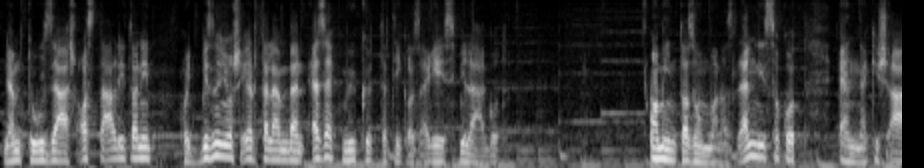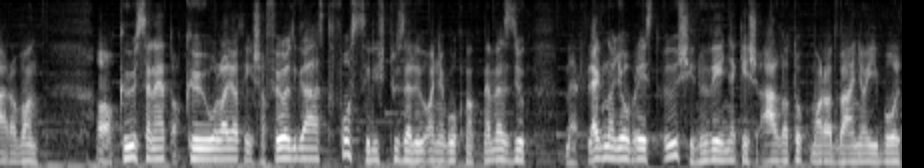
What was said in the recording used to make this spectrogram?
Nem túlzás azt állítani, hogy bizonyos értelemben ezek működtetik az egész világot. Amint azonban az lenni szokott, ennek is ára van. A kőszenet, a kőolajat és a földgázt fosszilis tüzelőanyagoknak nevezzük, mert legnagyobb részt ősi növények és állatok maradványaiból,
